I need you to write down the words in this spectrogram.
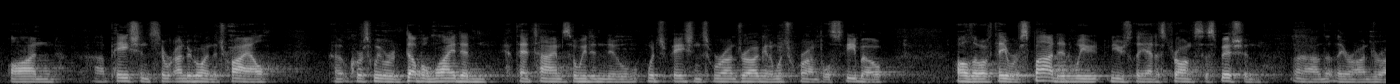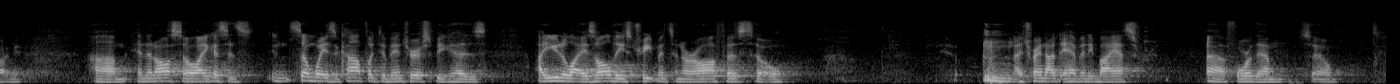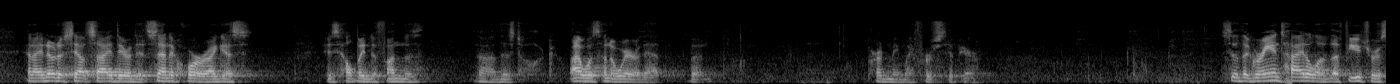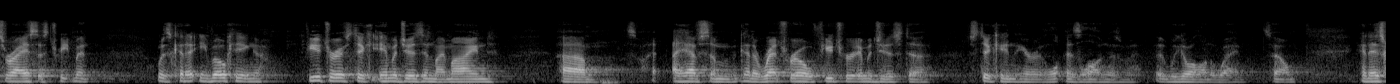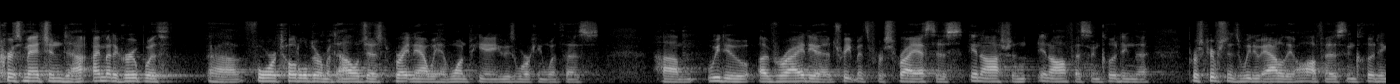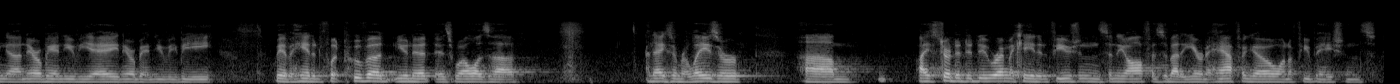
on uh, patients that were undergoing the trial. Uh, of course, we were double blinded at that time, so we didn't know which patients were on drug and which were on placebo. Although, if they responded, we usually had a strong suspicion uh, that they were on drug. Um, and then also, I guess it's in some ways a conflict of interest because I utilize all these treatments in our office, so I try not to have any bias uh, for them. So. And I noticed outside there that Centocor, I guess, is helping to fund the, uh, this talk. I was unaware of that, but pardon me, my first sip here. So the grand title of the future psoriasis treatment was kind of evoking futuristic images in my mind. Um, so I have some kind of retro future images to stick in here as long as we, we go along the way. So, and as Chris mentioned, uh, I'm in a group with uh, four total dermatologists. Right now, we have one PA who's working with us. Um, we do a variety of treatments for psoriasis in, in office, including the prescriptions we do out of the office, including uh, narrowband UVA, narrowband UVB. We have a hand and foot PUVA unit as well as a, uh, an excimer laser. Um, I started to do Remicade infusions in the office about a year and a half ago on a few patients.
